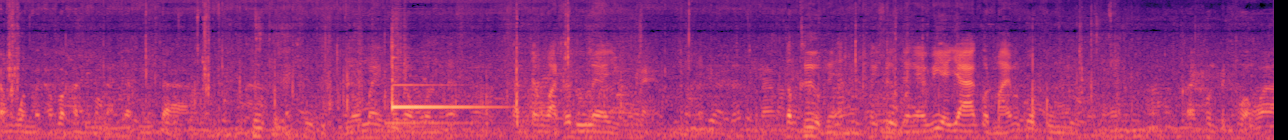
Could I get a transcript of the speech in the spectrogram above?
กังวลไหมครับว่าคดีหลังจากนี้จะคืบหรือไม่คืบเราไม่ไม่กังวลนะทางจังหวัดก็ดูแลอยู่ต้องคืบเนี่ยไม่คืบยังไงวิทยากฎหมายมันควบคุมอยู่นะฮะหลายคนเป็นห่วงว่า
